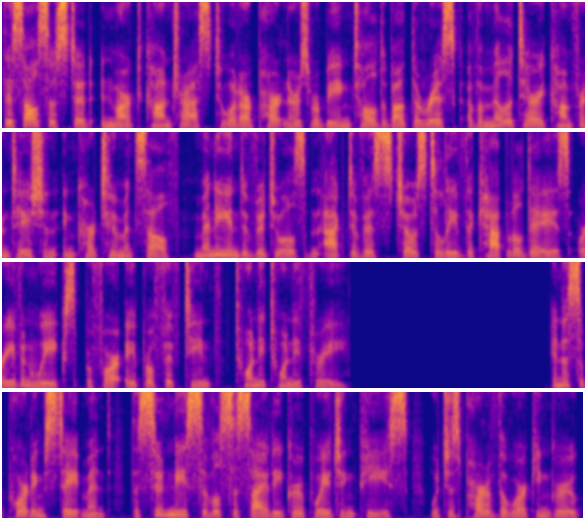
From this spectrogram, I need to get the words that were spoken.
This also stood in marked contrast to what our partners were being told about the risk of a military confrontation in Khartoum itself. Many individuals and activists chose to leave the capital days or even weeks before April 15, 2023. In a supporting statement, the Sudanese civil society group Waging Peace, which is part of the working group,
